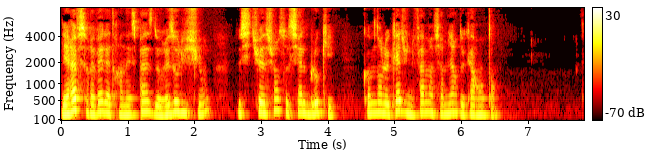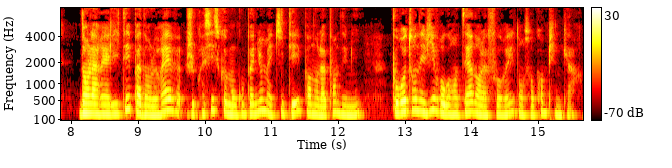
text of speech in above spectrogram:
Les rêves se révèlent être un espace de résolution de situations sociales bloquées, comme dans le cas d'une femme infirmière de 40 ans. Dans la réalité, pas dans le rêve, je précise que mon compagnon m'a quitté pendant la pandémie pour retourner vivre au grand air dans la forêt dans son camping-car.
